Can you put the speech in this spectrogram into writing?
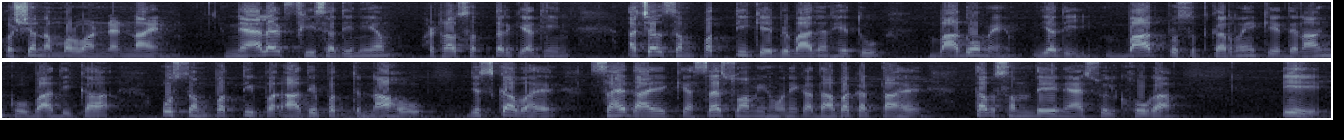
question number one and nine न्यायालय फ़ीस अधिनियम अठारह सौ सत्तर के अधीन अचल संपत्ति के विभाजन हेतु वादों में यदि वाद प्रस्तुत करने के दिनांक को वादी का उस संपत्ति पर आधिपत्य ना हो, जिसका वह सहदायक या सहस्वामी होने का दावा करता है, तब संदेह न्याय शुल्क होगा। ए,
